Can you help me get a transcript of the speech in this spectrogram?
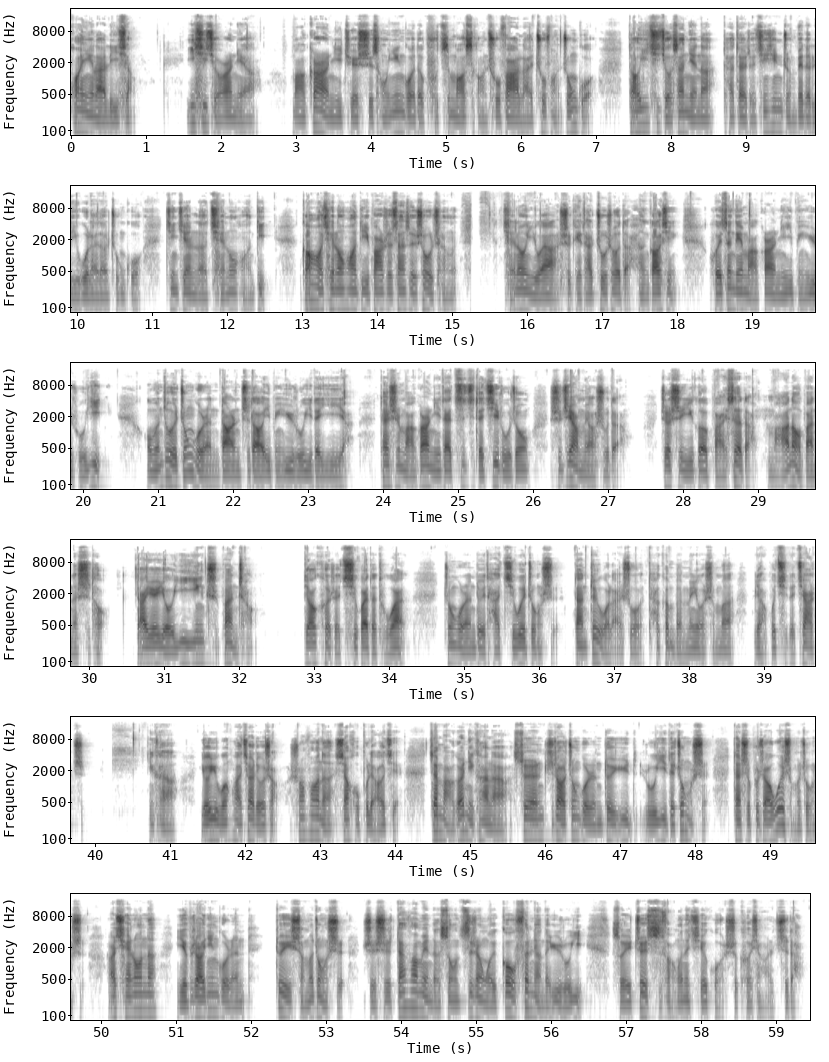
欢迎来理想。一七九二年啊，马格尔尼爵士从英国的普兹茅斯港出发来出访中国。到一七九三年呢，他带着精心准备的礼物来到中国，觐见了乾隆皇帝。刚好乾隆皇帝八十三岁寿辰，乾隆以为啊是给他祝寿的，很高兴，回赠给马格尔尼一柄玉如意。我们作为中国人，当然知道一柄玉如意的意义啊。但是马格尔尼在自己的记录中是这样描述的：这是一个白色的玛瑙般的石头，大约有一英尺半长，雕刻着奇怪的图案。中国人对它极为重视，但对我来说，它根本没有什么了不起的价值。你看啊，由于文化交流少，双方呢相互不了解。在马格尼看来啊，虽然知道中国人对玉如意的重视，但是不知道为什么重视；而乾隆呢，也不知道英国人。对什么重视，只是单方面的送自认为够分量的玉如意，所以这次访问的结果是可想而知的。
